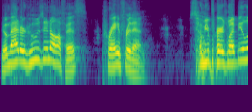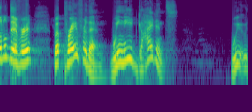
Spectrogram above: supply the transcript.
No matter who's in office, pray for them. Some of your prayers might be a little different, but pray for them. We need guidance. We,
